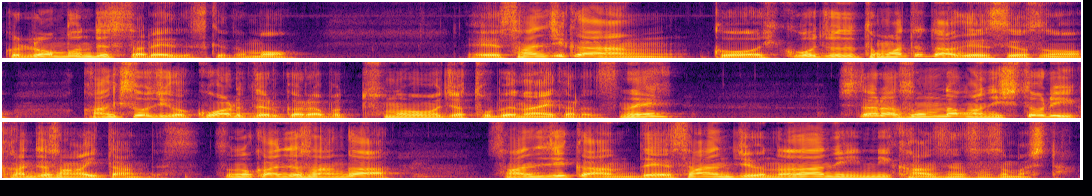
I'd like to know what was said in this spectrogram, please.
これ論文でした例ですけども、えー、3時間こう飛行場で止まってたわけですよ。その換気装置が壊れてるからやっぱそのままじゃ飛べないからですね。したらその中に1人患者さんがいたんです。その患者さんが3時間で37人に感染させました。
